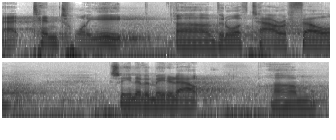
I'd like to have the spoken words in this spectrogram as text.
At 1028, uh, the North Tower fell, so he never made it out. Um,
